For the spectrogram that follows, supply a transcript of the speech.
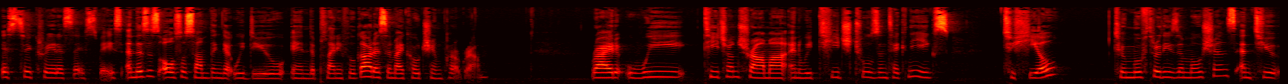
is to create a safe space. And this is also something that we do in the Plantiful Goddess in my coaching program. Right? We teach on trauma and we teach tools and techniques to heal, to move through these emotions, and to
